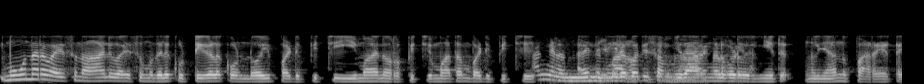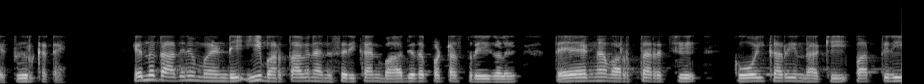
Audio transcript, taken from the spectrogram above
മൂന്നര വയസ്സ് നാല് വയസ്സ് മുതൽ കുട്ടികളെ കൊണ്ടുപോയി പഠിപ്പിച്ച് ഈമാൻ ഉറപ്പിച്ച് മതം പഠിപ്പിച്ച് അതിന്റെ നിരവധി സംവിധാനങ്ങൾ ഇവിടെ ഒരുങ്ങിയിട്ട് നിങ്ങൾ ഞാൻ ഒന്ന് പറയട്ടെ തീർക്കട്ടെ. എന്നിട്ട് അതിനു വേണ്ടി ഈ ഭർത്താവിനെ അനുസരിക്കാൻ ബാധ്യതപ്പെട്ട സ്ത്രീകൾ തേങ്ങ വറുത്തരച്ച് കോഴിക്കറി ഉണ്ടാക്കി പത്തിരി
